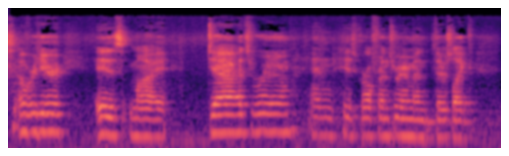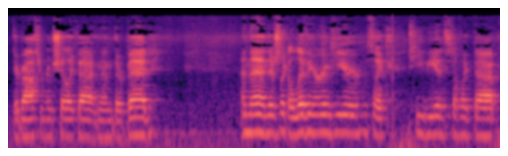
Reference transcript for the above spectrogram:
over here is my dad's room and his girlfriend's room, and there's like their bathroom and shit like that, and then their bed. And then there's like a living room here with like TV and stuff like that.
